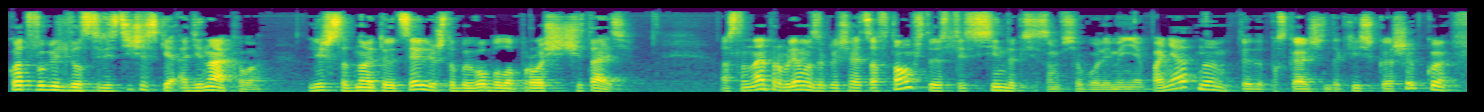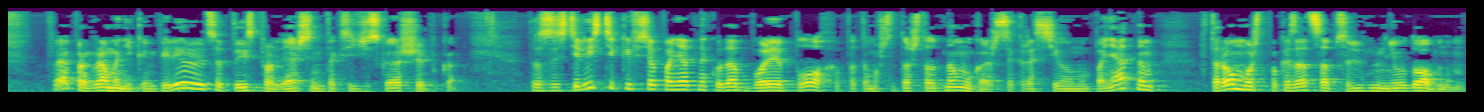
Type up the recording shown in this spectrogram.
код выглядел стилистически одинаково, лишь с одной той целью, чтобы его было проще читать. Основная проблема заключается в том, что если с синтаксисом все более-менее понятно, ты допускаешь синтаксическую ошибку, твоя программа не компилируется, ты исправляешь синтаксическую ошибку. То со стилистикой все понятно куда более плохо, потому что то, что одному кажется красивым и понятным, второму может показаться абсолютно неудобным.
